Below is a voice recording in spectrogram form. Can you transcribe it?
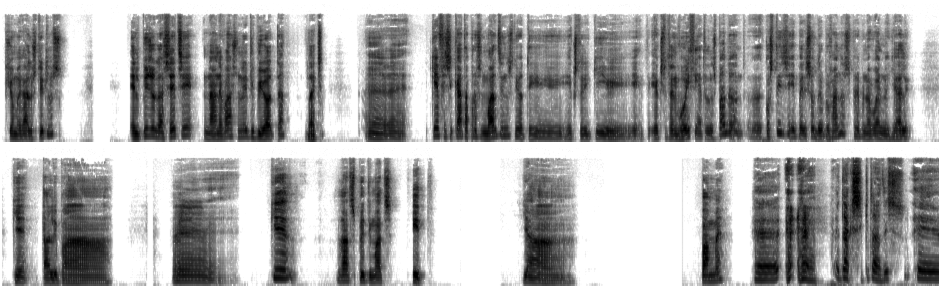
πιο μεγάλους τίτλους ελπίζοντας έτσι να ανεβάσουν λέει, την ποιότητα εντάξει, ε, και φυσικά τα profit margins διότι η εξωτερική η εξωτερική βοήθεια τέλος πάντων κοστίζει περισσότερο προφανώς πρέπει να βγάλουν και άλλοι και τα λοιπά. Ε, και that's pretty much it. Για πάμε ε, εντάξει κοίτα να δεις ε,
